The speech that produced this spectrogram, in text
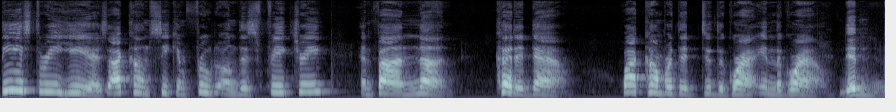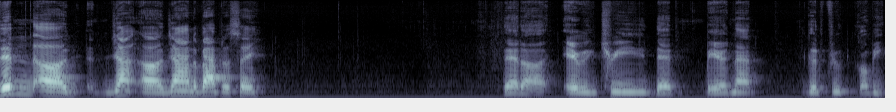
these three years I come seeking fruit on this fig tree, and find none. Cut it down. Why comfort it to the ground in the ground? Didn't didn't uh, John, uh, John the Baptist say that uh, every tree that bears not good fruit is gonna be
